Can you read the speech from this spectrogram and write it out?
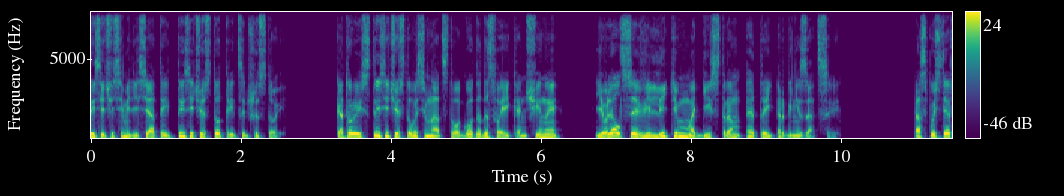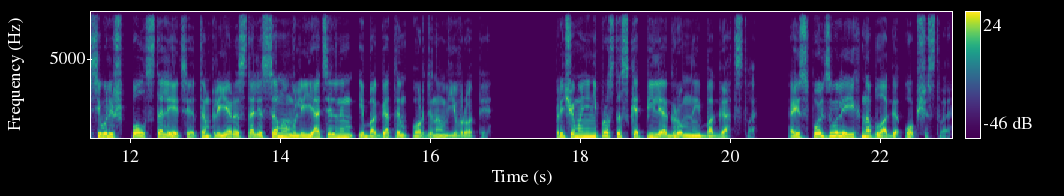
1070-1136, который с 1118 года до своей кончины являлся великим магистром этой организации. А спустя всего лишь полстолетия тамплиеры стали самым влиятельным и богатым орденом в Европе. Причем они не просто скопили огромные богатства, а использовали их на благо общества.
